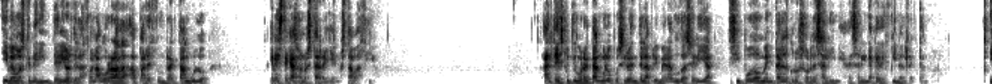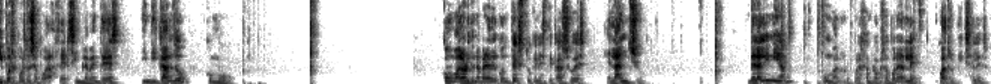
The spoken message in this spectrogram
y vemos que en el interior de la zona borrada aparece un rectángulo que en este caso no está relleno, está vacío. Ante este último rectángulo, posiblemente la primera duda sería si puedo aumentar el grosor de esa línea, de esa línea que define el rectángulo. Y por supuesto se puede hacer, simplemente es indicando como, valor de una variable del contexto, que en este caso es el ancho de la línea, un valor. Por ejemplo, vamos a ponerle 4 píxeles.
